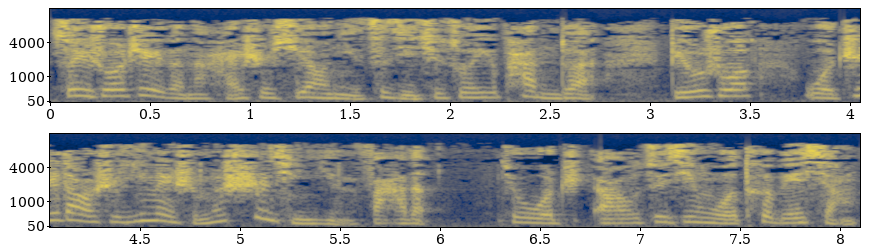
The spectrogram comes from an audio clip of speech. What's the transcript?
所以说，这个呢，还是需要你自己去。做一个判断，比如说，我知道是因为什么事情引发的。就我啊，我最近我特别想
